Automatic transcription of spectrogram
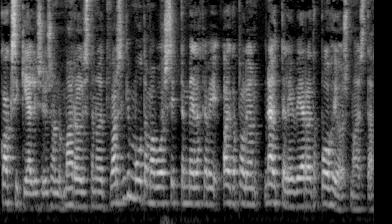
kaksikielisyys on mahdollistanut, että varsinkin muutama vuosi sitten meillä kävi aika paljon näyttelijävieraita Pohjoismaista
